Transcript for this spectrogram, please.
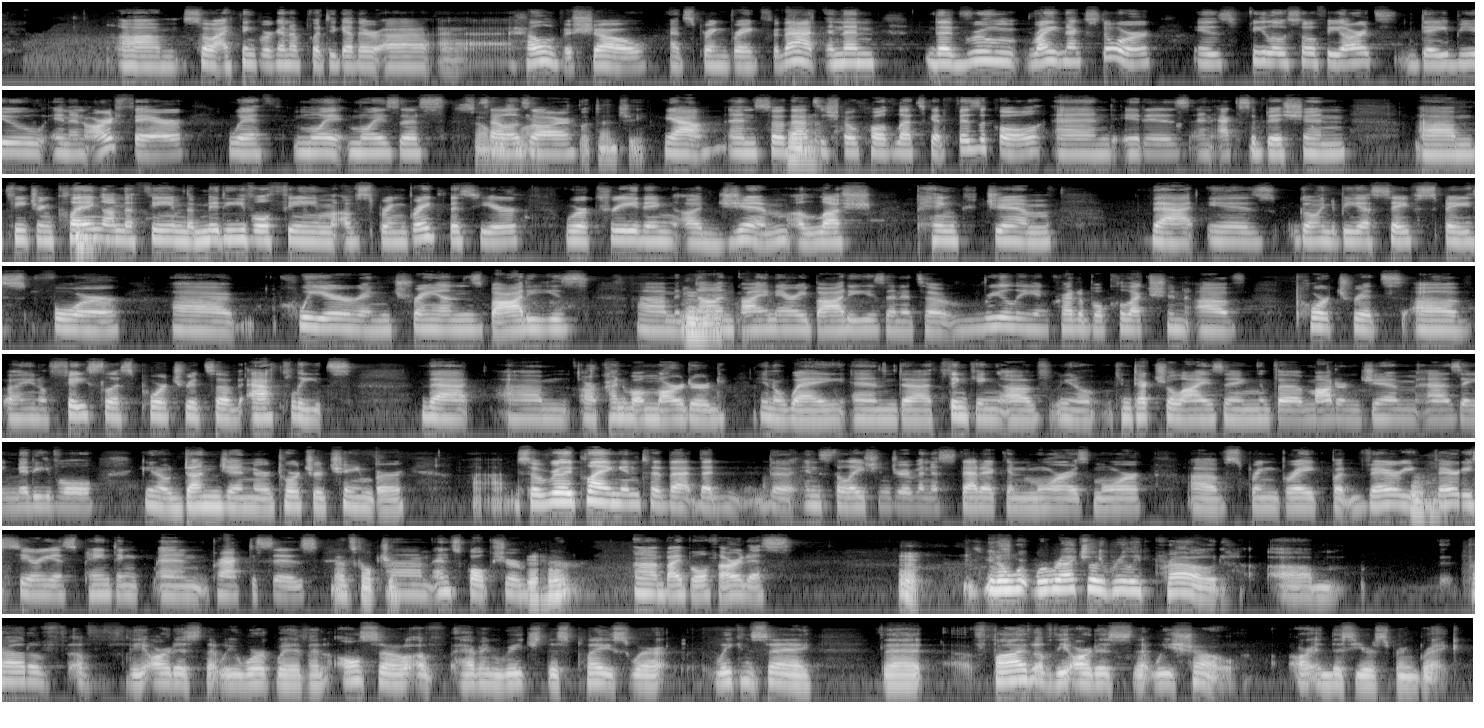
um, so i think we're going to put together a, a hell of a show at spring break for that and then the room right next door is philosophy arts debut in an art fair with Mo- moises Salazar. Latenci. yeah, and so that's a show called Let's Get Physical, and it is an exhibition um, featuring playing on the theme, the medieval theme of spring break this year. We're creating a gym, a lush pink gym that is going to be a safe space for uh, queer and trans bodies um, and Mhm. non-binary bodies, and it's a really incredible collection of portraits of uh, you know faceless portraits of athletes that um, are kind of all martyred in a way and uh, thinking of you know contextualizing the modern gym as a medieval you know dungeon or torture chamber Um, so really playing into that that the installation driven aesthetic and more is more of spring break, but very Mhm. very serious painting and practices and sculpture. um, and sculpture Mhm. uh, by both artists. You know, we're, we're actually really proud, um, proud of, of the artists that we work with, and also of having reached this place where we can say that five of the artists that we show are in this year's spring break.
